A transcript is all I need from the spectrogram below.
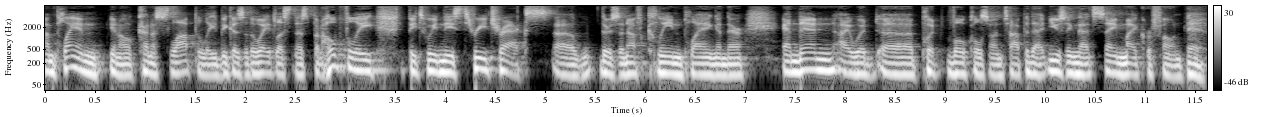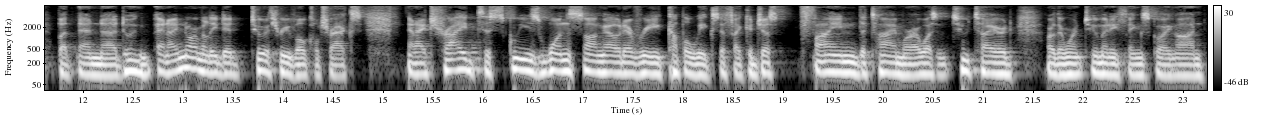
I'm playing, you know, kind of sloppily because of the weightlessness. But hopefully, between these three tracks, uh, there's enough clean playing in there. And then I would uh, put vocals on top of that using that same microphone. Yeah. But then uh, doing, and I normally did two or three vocal tracks, and I tried to squeeze one song out every couple weeks if I could just find the time where I wasn't too tired or there weren't too many things going on.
